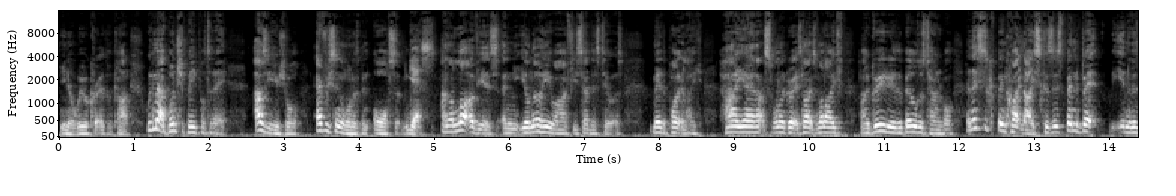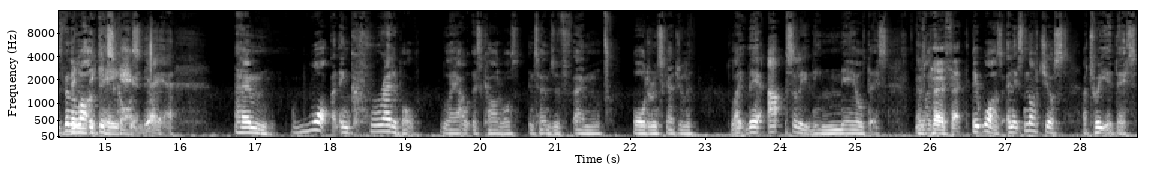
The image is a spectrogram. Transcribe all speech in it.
You know, we were critical card. We met a bunch of people today, as usual, every single one has been awesome. Yes. And a lot of yous, and you'll know who you are if you said this to us, made the point of like, ah, yeah, that's one of the greatest nights of my life. I agree with you, the build was terrible. And this has been quite nice because there's been a bit, you know, there's been a lot of discourse. Yeah, yeah. Um, what an incredible layout this card was in terms of um, order and scheduling. Like, they absolutely nailed this. It was And, perfect. It was. And it's not just, I tweeted this,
